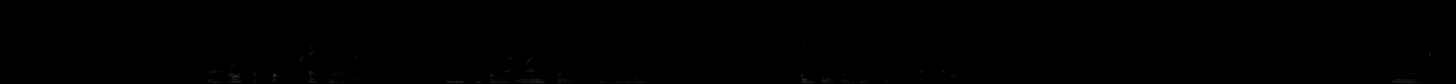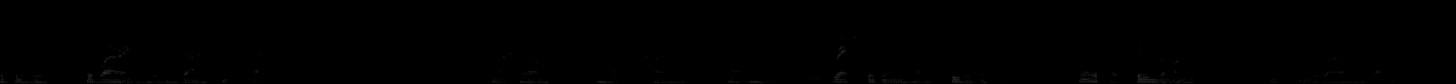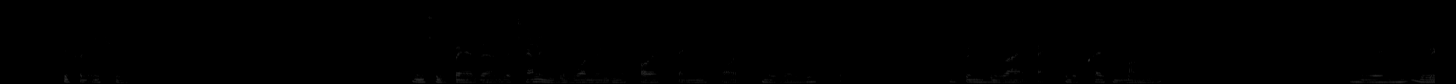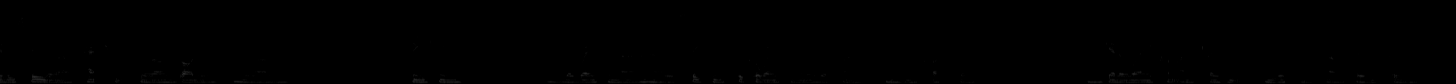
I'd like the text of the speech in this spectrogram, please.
So that also puts pressure on us you know, to bring up mindfulness when the mind just wants to think and think and think about other things. Or it could be the, the worry, the anxiety about our health, how much tired, how, how much rest we're getting, how much food we're getting. Can also fill the mind, constantly worrying about different issues. This is where the, the challenge of wandering in the forest, staying in the forest, can be very useful. It brings you right back to the present moment. And you really, you really see your attachment to your own body, your own thinking, the Vedana, how we're seeking sukha Vedana all posture, trying to get away from unpleasant conditions and unpleasant feelings.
